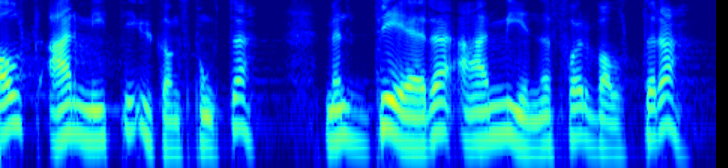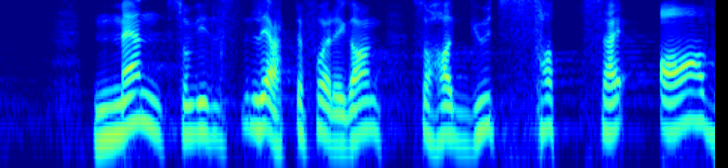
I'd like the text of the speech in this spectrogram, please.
alt er mitt i utgangspunktet. Men dere er mine forvaltere. Men som vi lærte forrige gang, så har Gud satt seg av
